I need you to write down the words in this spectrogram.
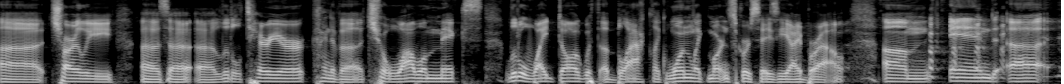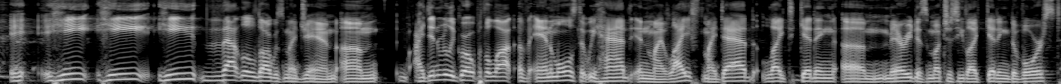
Uh, Charlie uh, is a, a, little terrier, kind of a Chihuahua mix, little white dog with a black, like one like Martin Scorsese eyebrow. Um, and uh, he he he that little dog was my jam. Um, I didn't really grow up with a lot of animals that we had in my life. My dad liked getting um, married as much as he liked getting divorced.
